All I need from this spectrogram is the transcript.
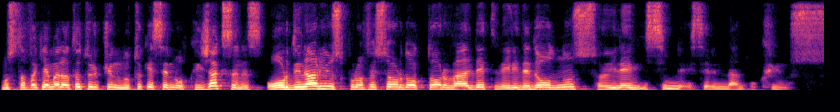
Mustafa Kemal Atatürk'ün Nutuk eserini okuyacaksanız Ordinarius Profesör Doktor Veldet Veli Dedeoğlu'nun Söylev isimli eserinden okuyunuz.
